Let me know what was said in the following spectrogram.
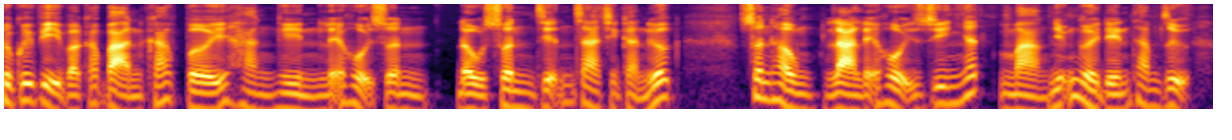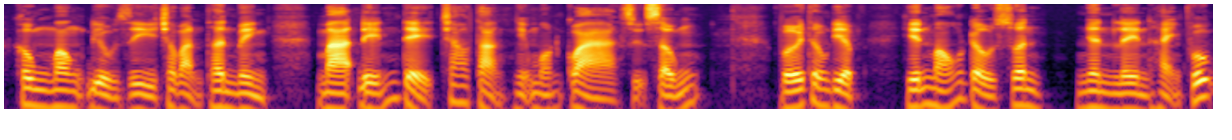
Thưa quý vị và các bạn, khác với hàng nghìn lễ hội xuân đầu xuân diễn ra trên cả nước, Xuân Hồng là lễ hội duy nhất mà những người đến tham dự không mong điều gì cho bản thân mình mà đến để trao tặng những món quà sự sống. Với thông điệp hiến máu đầu xuân nhân lên hạnh phúc.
